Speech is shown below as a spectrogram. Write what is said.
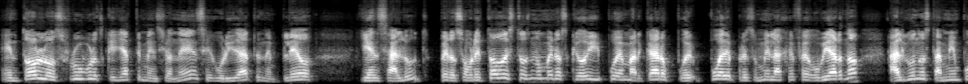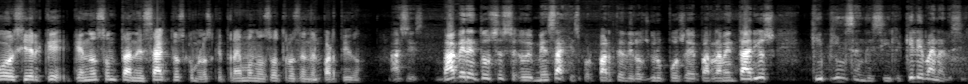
en todos los rubros que ya te mencioné, en seguridad, en empleo y en salud, pero sobre todo estos números que hoy puede marcar o puede, presumir la jefe de gobierno, algunos también puedo decir que, que, no son tan exactos como los que traemos nosotros en el partido. Así es. Va a haber entonces eh, mensajes por parte de los grupos eh, parlamentarios. ¿Qué piensan decirle? ¿Qué le van a decir?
